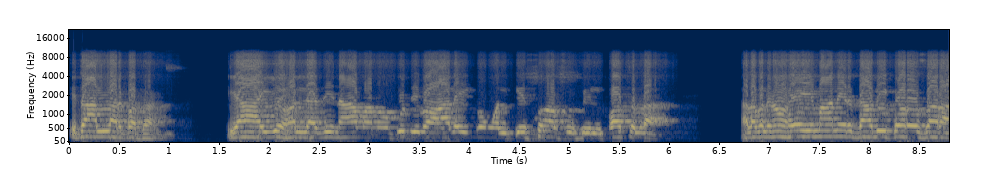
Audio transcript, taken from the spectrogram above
এটা আল্লাহর কথা। দাবি করো যারা,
